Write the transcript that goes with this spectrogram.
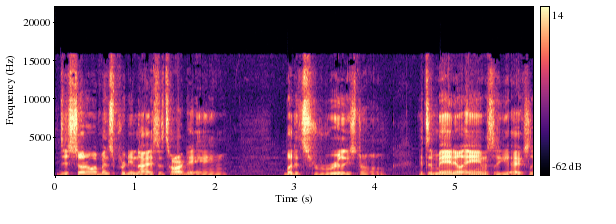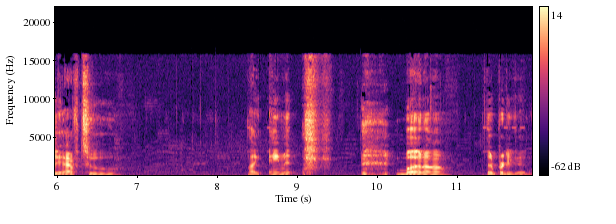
this shoulder weapon is pretty nice. It's hard to aim, but it's really strong. It's a manual aim, so you actually have to like aim it. but um, they're pretty good.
